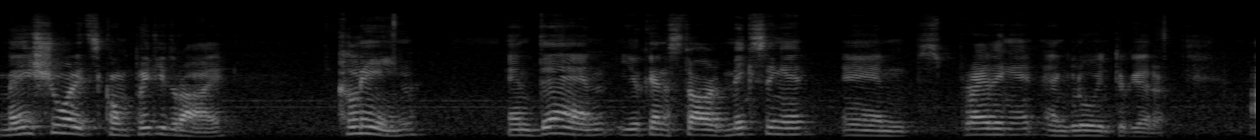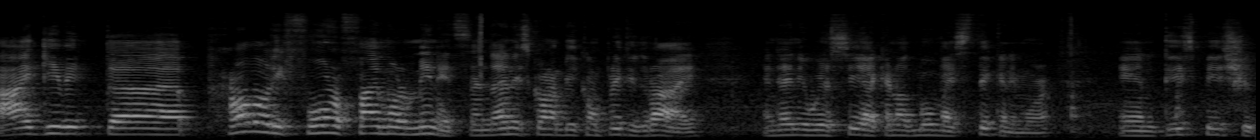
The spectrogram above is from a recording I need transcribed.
make sure it's completely dry, clean, and then you can start mixing it and spreading it and gluing together. I give it uh, probably four or five more minutes and then it's going to be completely dry and then you will see I cannot move my stick anymore and this piece should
